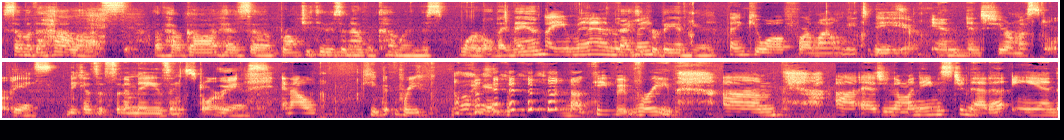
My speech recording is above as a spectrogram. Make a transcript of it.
some of the highlights of how God has uh, brought you through as an overcomer in this world. Amen. Amen. Thank you for being here. Thank you all for allowing me to be here and, and share my story. Yes. Because it's an amazing story. Yes. And I'll keep it brief. Go ahead. I'll keep it brief. Um, uh, as you know, my name is Jenetta, and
